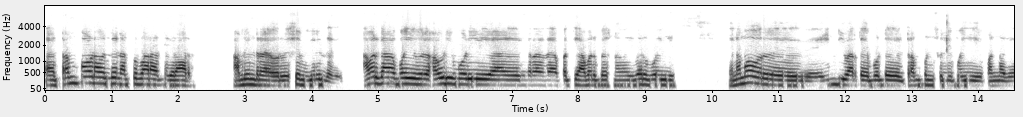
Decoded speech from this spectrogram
ட்ரம்ப்போட வந்து நட்பு பாராட்டுகிறார் அப்படின்ற ஒரு விஷயம் இருந்தது. அவருக்காக போய் ஒரு ஹவுடி மோடிங்கிறத பத்தி அவர் பேசினது இவர் போய் என்னமோ ஒரு ஹிந்தி வார்த்தையை போட்டு ட்ரம்ப்னு சொல்லி போய் பண்ணது.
